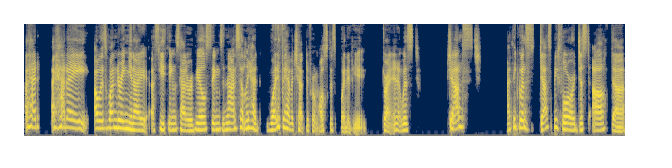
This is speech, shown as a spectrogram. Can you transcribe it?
I had, I had a, I was wondering, you know, a few things, how to reveal things. And then I suddenly had, what if we have a chapter from Oscar's point of view? Right. And it was just, I think it was just before or just after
